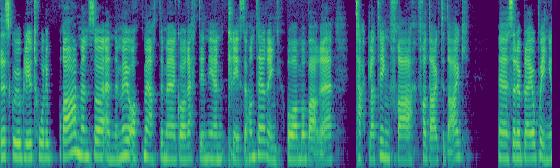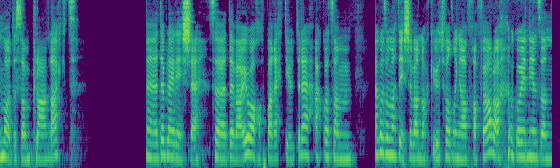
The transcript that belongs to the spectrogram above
det skulle jo bli utrolig bra, men så ender vi jo opp med at vi går rett inn i en krisehåndtering og må bare takle ting fra, fra dag til dag. Eh, så det ble jo på ingen måte som planlagt. Eh, det ble det ikke. Så det var jo å hoppe rett ut i det. Akkurat som, akkurat som at det ikke var nok utfordringer fra før da, å gå inn i en sånn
